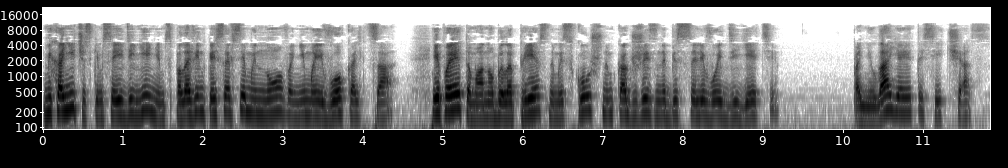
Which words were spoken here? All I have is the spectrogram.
механическим соединением с половинкой совсем иного, не моего кольца — и поэтому оно было пресным и скучным, как жизнь на бессолевой диете. Поняла я это сейчас.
